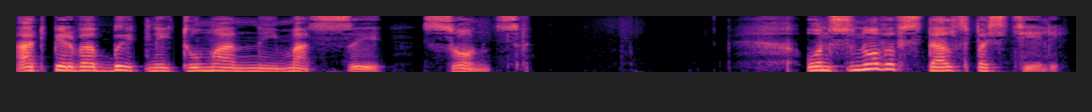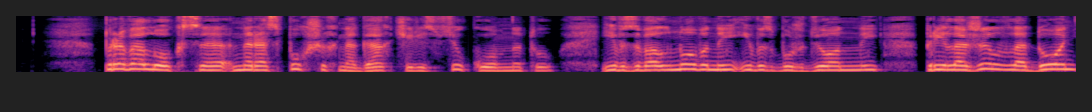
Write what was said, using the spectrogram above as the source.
от первобытной туманной массы Солнца. Он снова встал с постели проволокся на распухших ногах через всю комнату и, взволнованный и возбужденный, приложил ладонь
